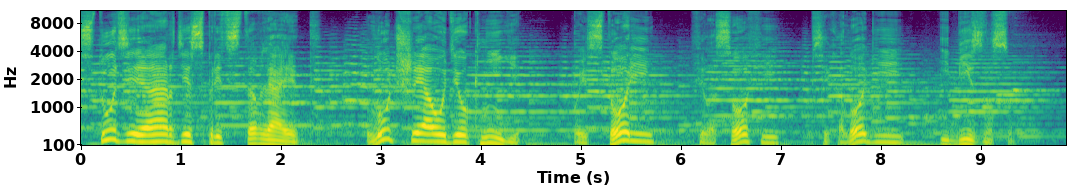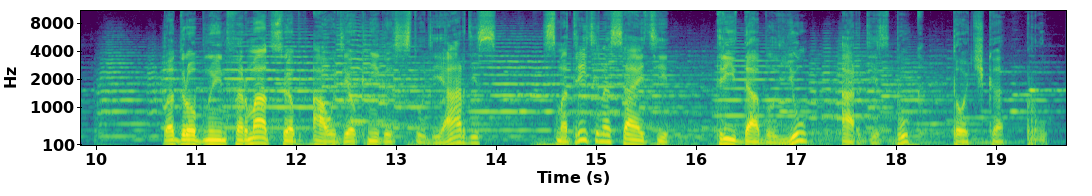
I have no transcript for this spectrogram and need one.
Студия «Ардис» представляет лучшие аудиокниги по истории, философии, психологии и бизнесу. Подробную информацию об аудиокнигах студии «Ардис» смотрите на сайте www.ardisbook.ru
